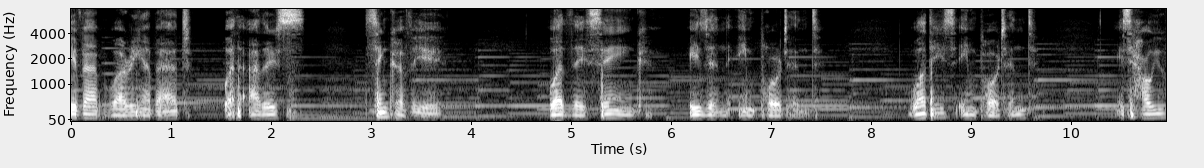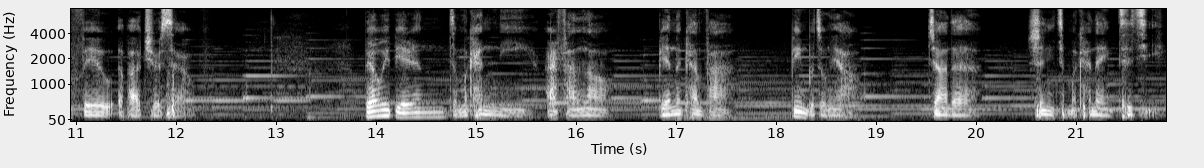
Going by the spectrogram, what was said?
Give up worrying about what others think of you. What they think isn't important. What is important is how you feel about yourself. 不要为别人怎么看你而烦恼，别人的看法并不重要，重要的是你怎么看待你自己。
